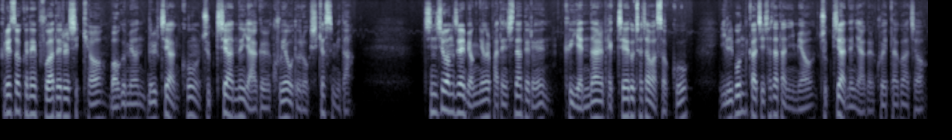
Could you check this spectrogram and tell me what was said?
그래서 그네 부하들을 시켜 먹으면 늙지 않고 죽지 않는 약을 구해오도록 시켰습니다. 진시황제의 명령을 받은 신하들은 그 옛날 백제에도 찾아왔었고 일본까지 찾아다니며 죽지 않는 약을 구했다고 하죠.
